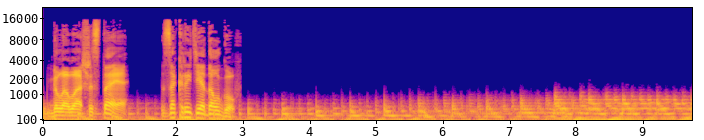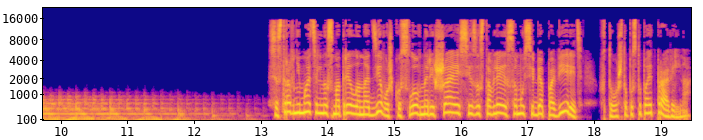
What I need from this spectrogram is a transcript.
Глава шестая. Закрытие долгов. Сестра внимательно смотрела на девушку, словно решаясь и заставляя саму себя поверить в то, что поступает правильно,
